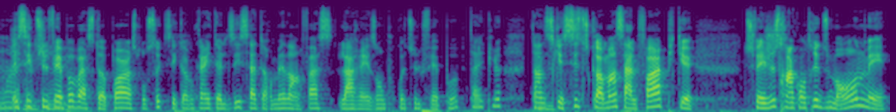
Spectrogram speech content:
Ouais. Mais c'est que tu le fais pas parce que t'as peur. C'est pour ça que c'est comme quand il te le dit, ça te remet d'en face la raison pourquoi tu le fais pas, peut-être. Là. Tandis que si tu commences à le faire puis que tu fais juste rencontrer du monde, mais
